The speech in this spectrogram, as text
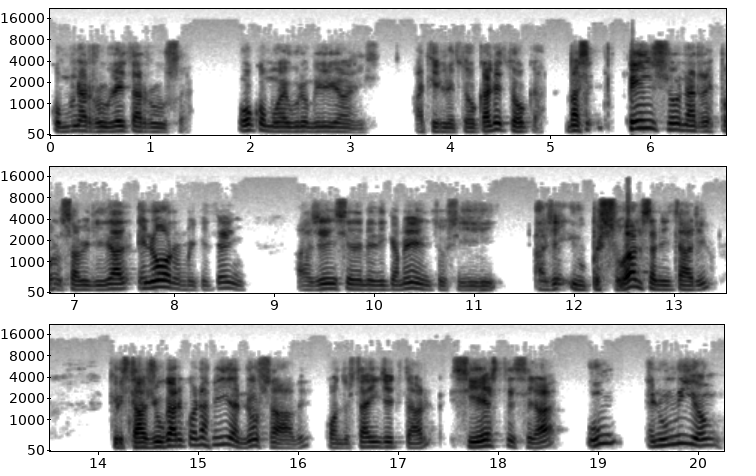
como una ruleta rusa o como euromillones. A quien le toca, le toca. Mas penso na responsabilidade enorme que ten a Agencia de Medicamentos e, e o persoal sanitario que está a jugar con as vidas, non sabe, cando está a inyectar, si este será un en un millón,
